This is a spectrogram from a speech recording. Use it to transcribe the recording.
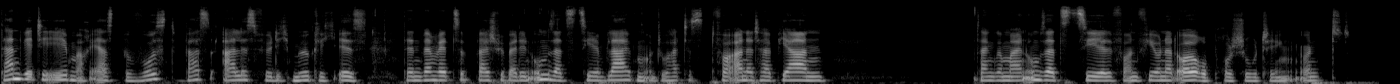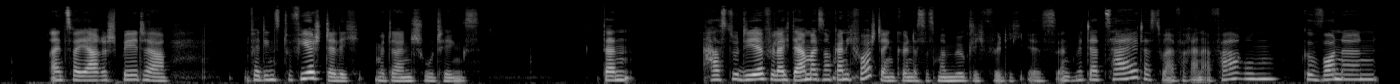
dann wird dir eben auch erst bewusst, was alles für dich möglich ist. Denn wenn wir jetzt zum Beispiel bei den Umsatzzielen bleiben und du hattest vor anderthalb Jahren, sagen wir mal, ein Umsatzziel von 400 Euro pro Shooting und ein, zwei Jahre später verdienst du vierstellig mit deinen Shootings, dann hast du dir vielleicht damals noch gar nicht vorstellen können, dass das mal möglich für dich ist. Und mit der Zeit hast du einfach eine Erfahrung gewonnen,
